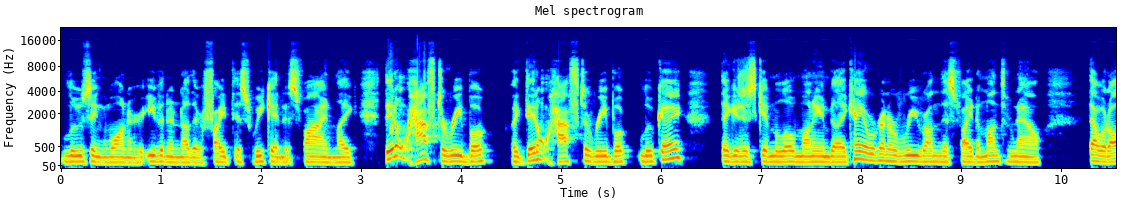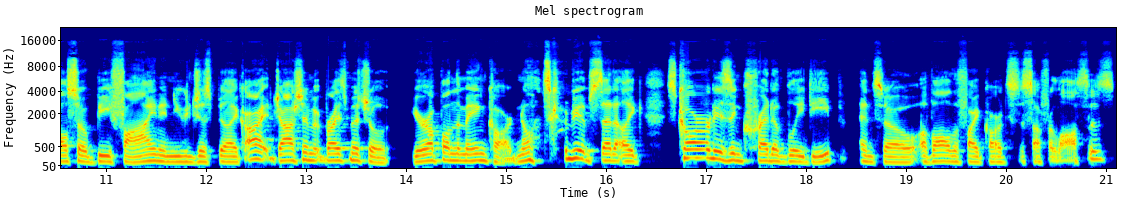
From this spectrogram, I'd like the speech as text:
losing one or even another fight this weekend is fine. Like they don't have to rebook. Like they don't have to rebook Luque. They could just give him a little money and be like, hey, we're gonna rerun this fight a month from now that would also be fine. And you could just be like, all right, Josh Emmett, Bryce Mitchell, you're up on the main card. No one's going to be upset at like this card is incredibly deep. And so, of all the fight cards to suffer losses,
